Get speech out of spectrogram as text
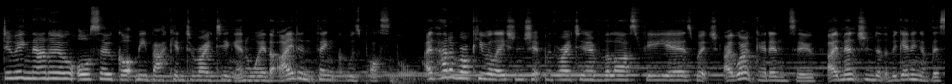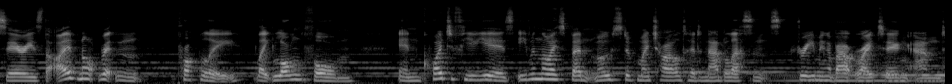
Doing Nano also got me back into writing in a way that I didn't think was possible. I've had a rocky relationship with writing over the last few years, which I won't get into. I mentioned at the beginning of this series that I've not written properly, like long form, in quite a few years, even though I spent most of my childhood and adolescence dreaming about writing and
